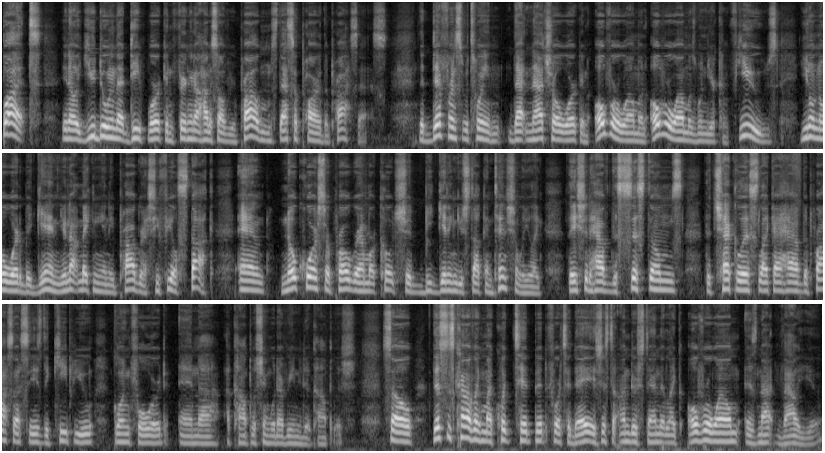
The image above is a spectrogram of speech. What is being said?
But, you know, you doing that deep work and figuring out how to solve your problems, that's a part of the process. The difference between that natural work and overwhelm and overwhelm is when you're confused. You don't know where to begin. You're not making any progress. You feel stuck. And no course or program or coach should be getting you stuck intentionally. Like they should have the systems, the checklists like I have, the processes to keep you going forward and uh, accomplishing whatever you need to accomplish. So this is kind of like my quick tidbit for today is just to understand that like overwhelm is not value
